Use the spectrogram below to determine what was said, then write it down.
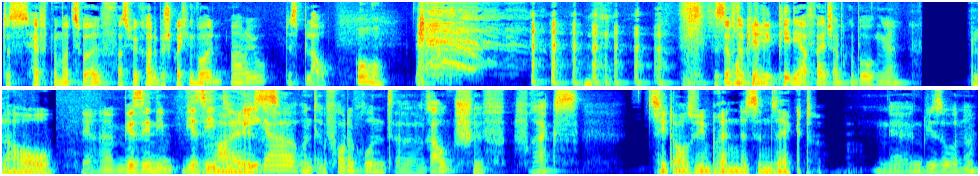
das Heft Nummer 12, was wir gerade besprechen wollen, Mario, das ist blau. Oh. das ist auf okay. der Peripedia falsch abgebogen, ja? Blau. Ja, wir sehen die, wir sehen Weiß. die Vega und im Vordergrund äh, Raumschiff, Wracks. Sieht aus wie ein brennendes Insekt. Ja, irgendwie so, ne?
